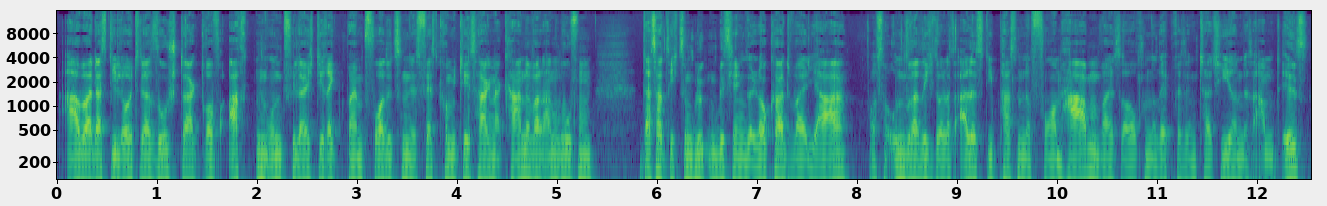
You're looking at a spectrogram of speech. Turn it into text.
Aber dass die Leute da so stark drauf achten und vielleicht direkt beim Vorsitzenden des Festkomitees Hagener Karneval anrufen, das hat sich zum Glück ein bisschen gelockert, weil ja, aus unserer Sicht soll das alles die passende Form haben, weil es auch ein repräsentierendes Amt ist.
